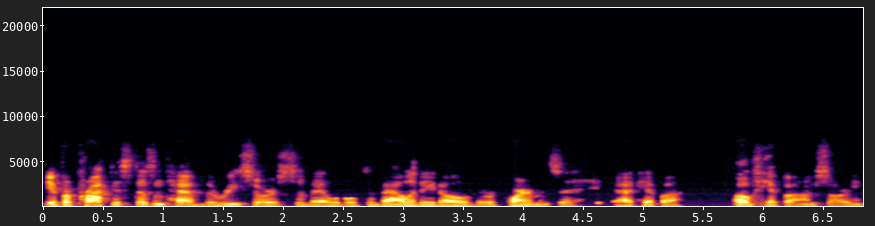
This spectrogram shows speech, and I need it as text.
if a practice doesn't have the resource available to validate all of the requirements at, at HIPAA of HIPAA, I'm sorry,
